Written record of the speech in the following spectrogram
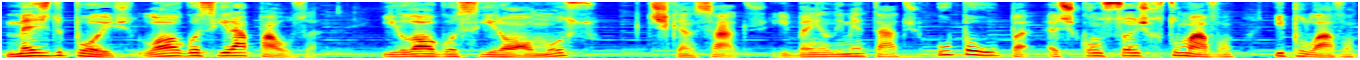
Mas depois, logo a seguir à pausa e logo a seguir ao almoço, descansados e bem alimentados, upa-upa, as concessões retomavam e pulavam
